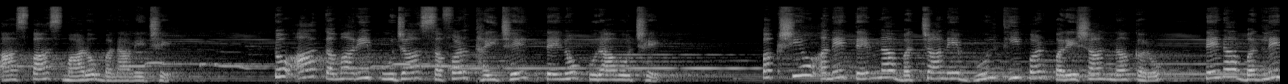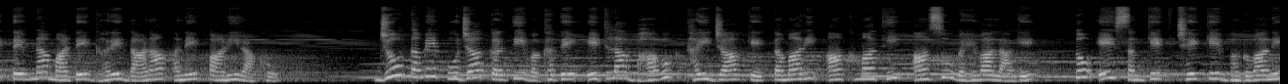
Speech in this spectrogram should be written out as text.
આસપાસ માળો બનાવે છે, તો આ તમારી પૂજા સફળ થઈ છે, તેનો પુરાવો છે. પક્ષીઓ અને તેમના બચ્ચાને ભૂલથી પણ પરેશાન ન કરો, તેના બદલે તેમના માટે ઘરે દાણા અને પાણી રાખો. જો તમે પૂજા કરતી વખતે એટલા ભાવુક થઈ જાવ કે તમારી આંખમાંથી આંસુ વહેવા લાગે તો એ સંકેત છે કે ભગવાને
